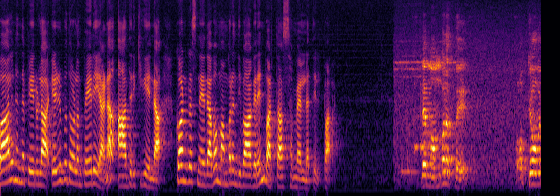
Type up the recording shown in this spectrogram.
ബാലൻ എന്ന പേരുള്ള എഴുപതോളം പേരെയാണ് ആദരിക്കുകയെന്ന് കോൺഗ്രസ് നേതാവ് മമ്പറം ദിവാകരൻ വാർത്താ സമ്മേളനത്തിൽ പറഞ്ഞു. ഒക്ടോബർ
